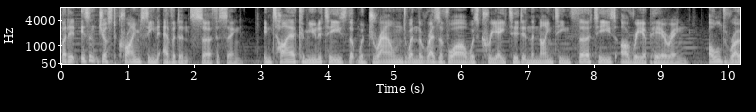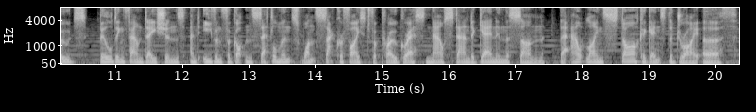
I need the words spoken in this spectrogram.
But it isn't just crime scene evidence surfacing. Entire communities that were drowned when the reservoir was created in the 1930s are reappearing. Old roads, building foundations, and even forgotten settlements once sacrificed for progress now stand again in the sun, their outlines stark against the dry earth.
